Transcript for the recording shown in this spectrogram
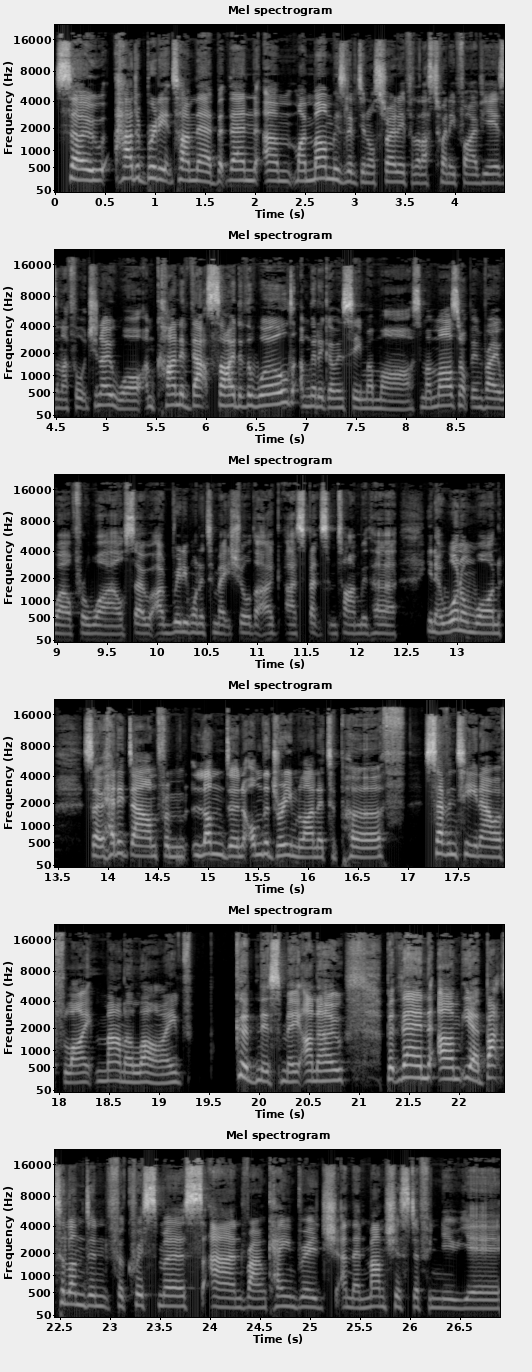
So had a brilliant time there. But then um, my mum, who's lived in Australia for the last 25 years, and I thought, you know what? I'm kind of that side of the world. I'm going to go and see my ma. So my ma's not been very well for a while. So I really wanted to make sure that I, I spent some time with her, you know, one on one. So headed down from London on the Dreamliner to Perth. 17 hour flight, man alive goodness me, I know. But then, um, yeah, back to London for Christmas and round Cambridge, and then Manchester for New Year.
